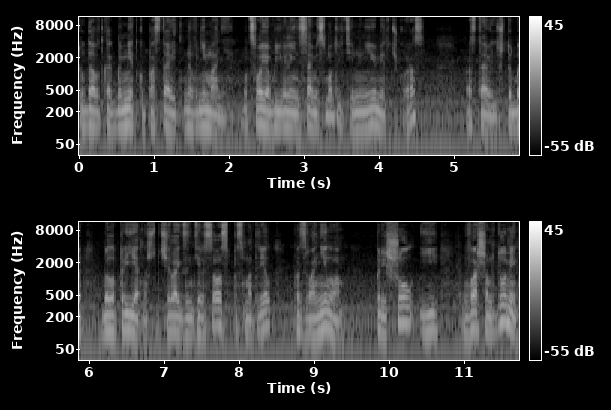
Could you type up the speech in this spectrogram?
туда вот как бы метку поставить на внимание. Вот свое объявление сами смотрите и на нее меточку. Раз, поставили, чтобы было приятно, чтобы человек заинтересовался, посмотрел, позвонил вам пришел и в вашем доме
